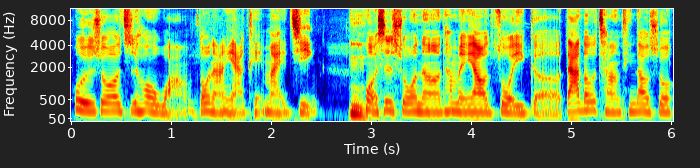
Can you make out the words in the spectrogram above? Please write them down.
或者说之后往东南亚可以迈进，嗯或者是说呢，他们要做一个大家都常听到说，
